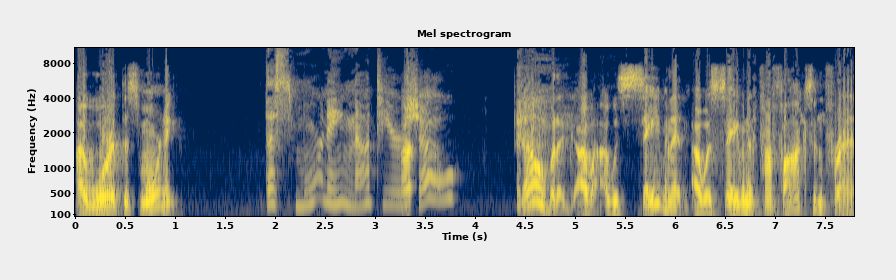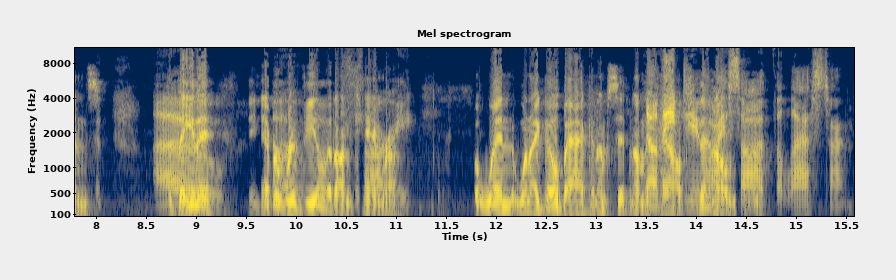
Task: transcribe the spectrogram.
I wore it this morning. this morning. Not to your Uh, show. No, but I, I, I was saving it. I was saving it for Fox and Friends. but they- they- Oh, They never oh, reveal it on camera. But when when I go back and I'm sitting on the No, couch, they do. then I I'll saw it the last time.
